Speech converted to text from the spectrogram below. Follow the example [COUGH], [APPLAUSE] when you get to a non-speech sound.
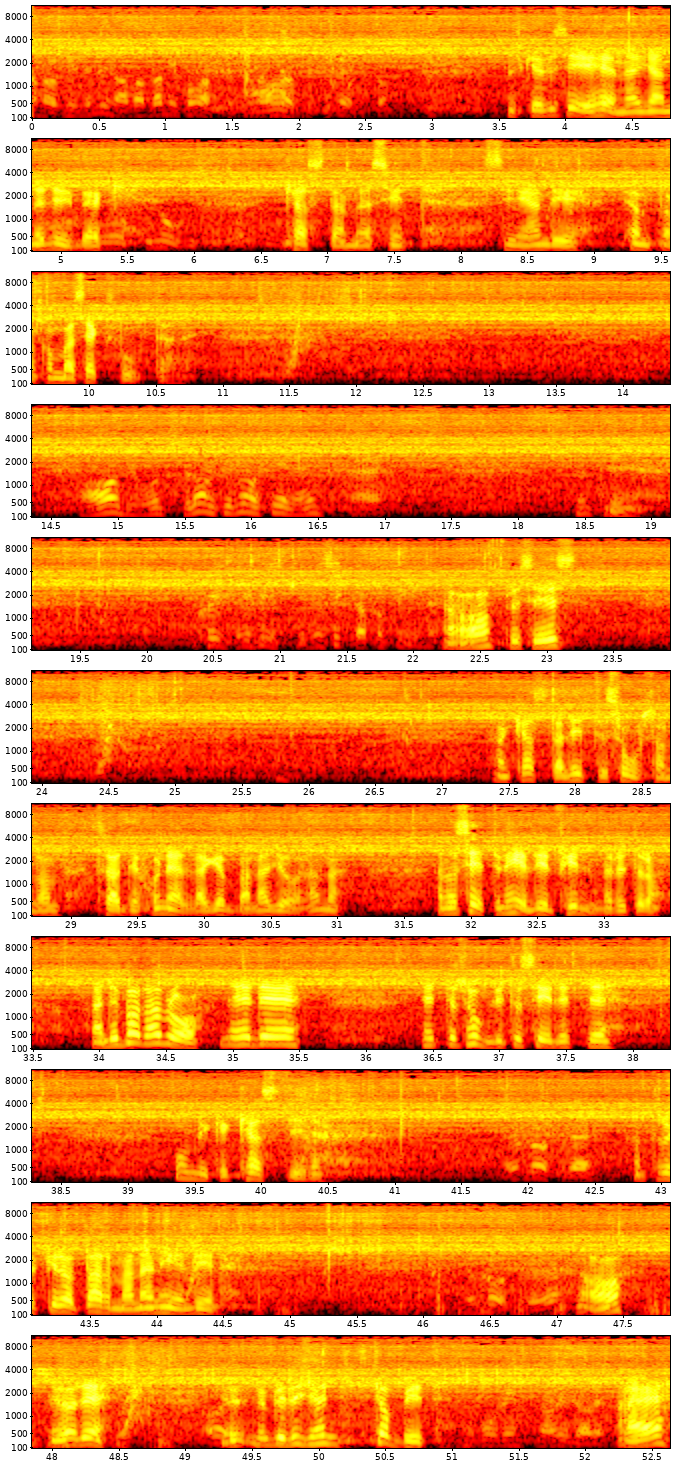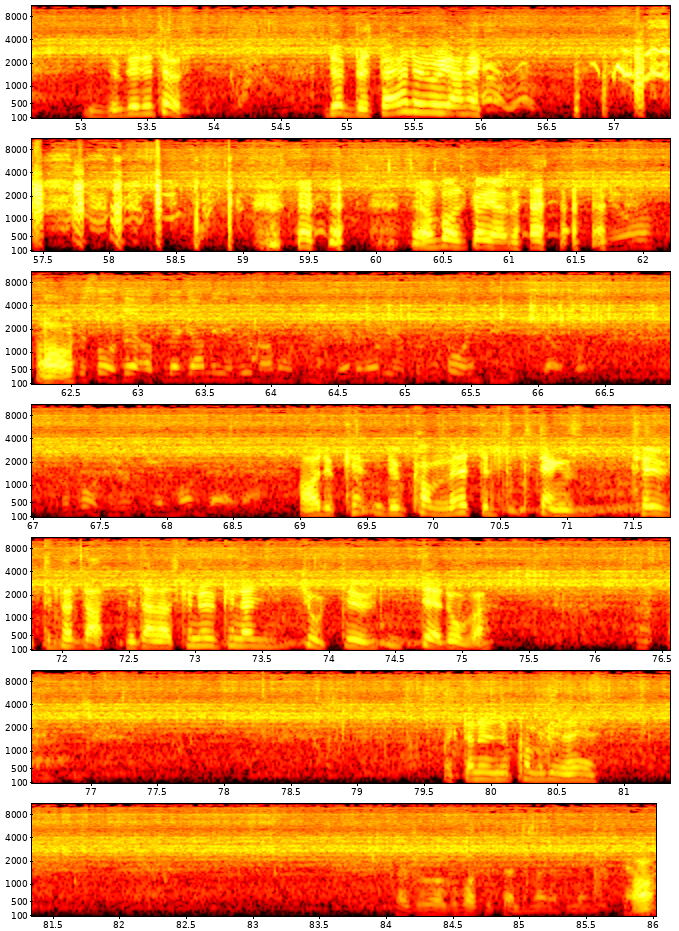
Annars hinner linan vandra ner på vattnet innan kastet är va? Nu ska vi se här när Janne Lybeck kastar med sitt CND 15,6 fotare. Ja, du var inte så långt ifrån stenen. Skiter i fisken, men siktar på stenen. Ja, precis. Han kastar lite så som de traditionella gubbarna gör. Han har, han har sett en hel del filmer utav dem. Men det är bara bra. Det är, det är lite roligt att se lite olika. Nu blåser det. Han trycker upp armarna en hel del. Det. Ja, nu gör det. Nu, nu blir det jobbigt. Det. Nej, nu blir det tufft. Dubbelspärr nu då Janne. Jag bara skojar med. Jo, Ja, du sa här, att lägga ner linan mot vinden. Det var det som du sa inte gick alltså. Och då blåser det åt fel håll där va? ja du, kan- du kommer inte längst ut med vattnet annars kunde du kunna gjort ut det då va. Akta nu, nu kommer dina här. Jag tror jag går bort och ställer mig där så länge. Ska Ja.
